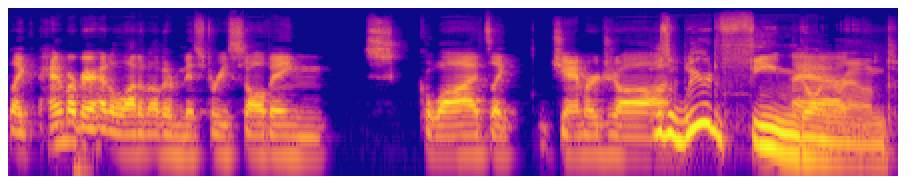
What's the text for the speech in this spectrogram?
like Hanna Barbera had a lot of other mystery solving squads, like Jabberjaw. It was a weird theme going around.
